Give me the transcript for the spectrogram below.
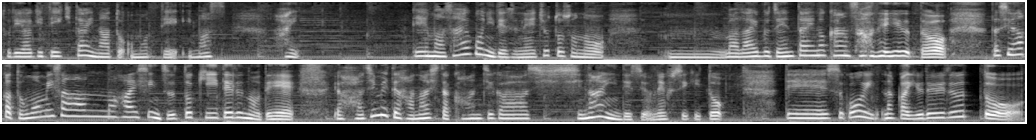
取り上げていきたいなと思っています。はいでまあ最後にですねちょっとそのうんまあ、ライブ全体の感想で言うと私なんかともみさんの配信ずっと聞いてるのでいや初めて話した感じがしないんですよね不思議と。ですごいなんかゆるゆるっと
